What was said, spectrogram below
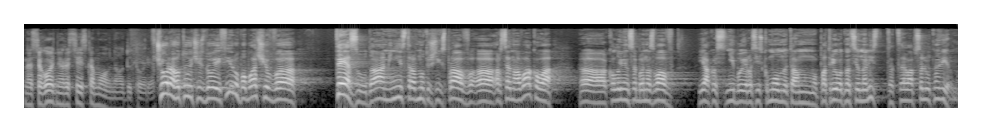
на сьогодні російськомовна аудиторія. Вчора, готуючись до ефіру, побачив е, тезу да, міністра внутрішніх справ е, Арсена Авакова, е, коли він себе назвав якось ніби російськомовний там патріот-націоналіст. Це абсолютно вірно.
